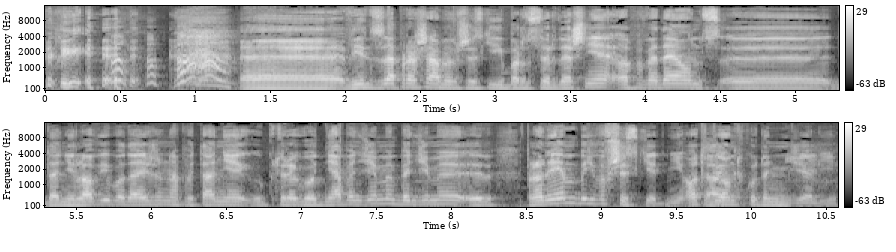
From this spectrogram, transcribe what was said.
e, więc zapraszamy wszystkich bardzo serdecznie. Odpowiadając e, Danielowi bodajże na pytanie, którego dnia będziemy, będziemy e, planujemy być we wszystkie dni, od Tak. piątku do niedzieli.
